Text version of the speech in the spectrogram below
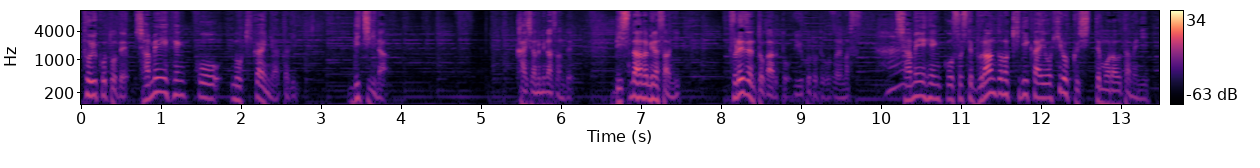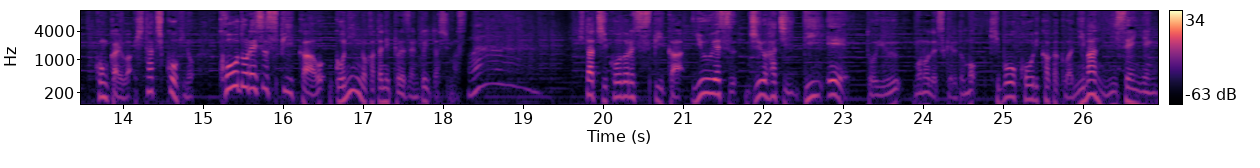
ー。ということで社名変更の機会にあたり律儀な会社の皆さんでリスナーの皆さんにプレゼントがあるということでございます。社名変更そしてブランドの切り替えを広く知ってもらうために今回は日立工機のコードレススピーカーを5人の方にプレゼントいたします。わ日立コードレススピーカー US18DA というものですけれども希望小売価格は2万2000円。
